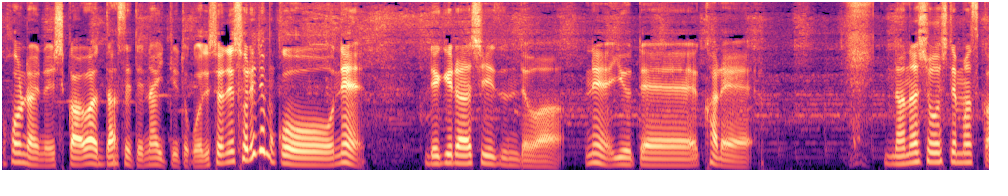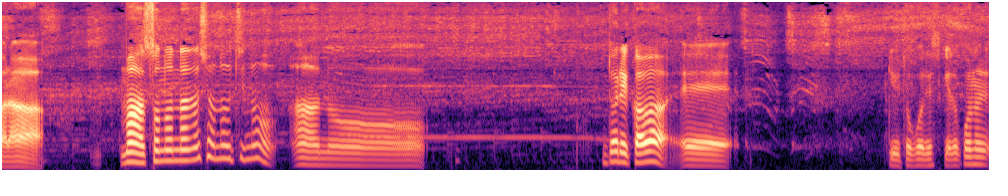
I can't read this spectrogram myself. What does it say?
あ、本来の石川は出せてないっていうところですよね。それでもこうね、レギュラーシーズンでは、ね、言うて、彼、7勝してますから、まあ、その7勝のうちの、あのー、どれかは、えー、っていうところですけど、このね、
